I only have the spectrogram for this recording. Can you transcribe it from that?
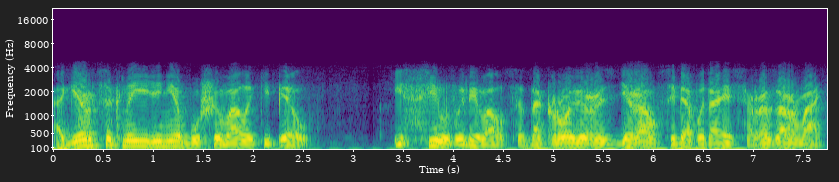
А герцог наедине бушевал и кипел. Из сил выбивался, до крови раздирал себя, пытаясь разорвать,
